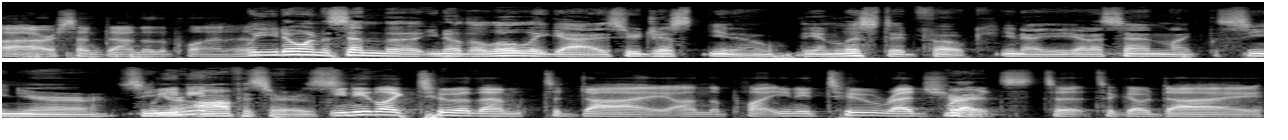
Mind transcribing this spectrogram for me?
uh, are sent down to the planet. Well, you don't want to send the you know the lowly guys who just you know the enlisted folk. You know, you got to send like the senior senior need- officers. you need like two of them to die on the planet. You need two red shirts to, to go die.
